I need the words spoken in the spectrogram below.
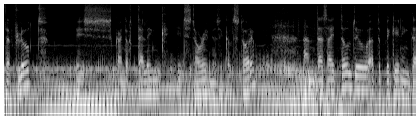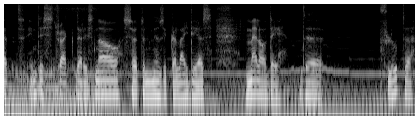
The flute is kind of telling its story, musical story. And as I told you at the beginning, that in this track there is no certain musical ideas, melody. The flute uh,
